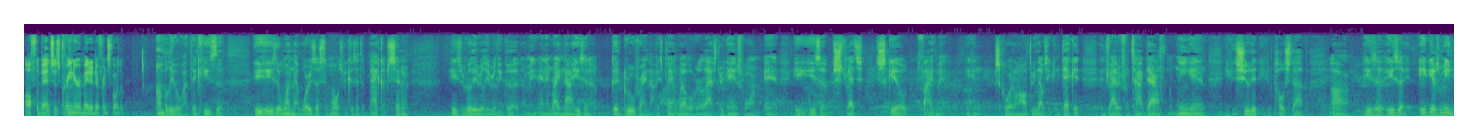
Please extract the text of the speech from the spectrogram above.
Off the bench, has Kriener made a difference for them? Unbelievable. I think he's the he, he's the one that worries us the most because at the backup center, he's really, really, really good. I mean, and right now he's in a good groove right now. He's playing well over the last three games for him, and he, he's a stretch, skilled five man. He can score it on all three levels. He can deck it and drive it from top down, from the wing in. He can shoot it. He can post up. Uh, he's a he's a he gives me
